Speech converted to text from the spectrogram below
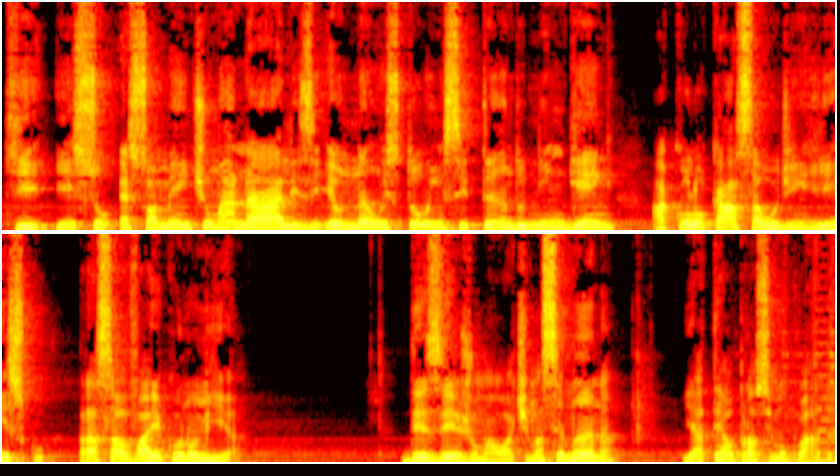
que isso é somente uma análise. Eu não estou incitando ninguém a colocar a saúde em risco para salvar a economia. Desejo uma ótima semana e até o próximo quadro.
